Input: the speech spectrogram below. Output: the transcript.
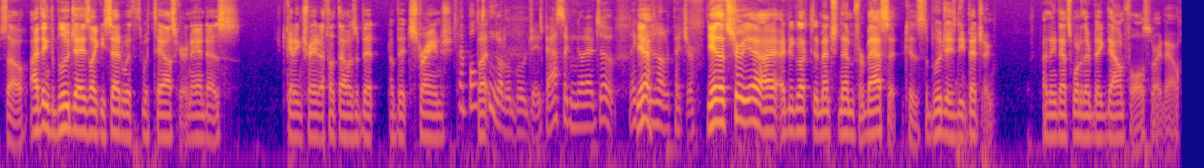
So I think the Blue Jays, like you said, with with Teoscar Hernandez getting traded, I thought that was a bit a bit strange. Yeah, both But- can go to the Blue Jays. Bassitt can go there too. They can Yeah. use another pitcher. Yeah, that's true. Yeah, I, I neglected to mention them for Bassitt because the Blue Jays need pitching. I think that's one of their big downfalls right now.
